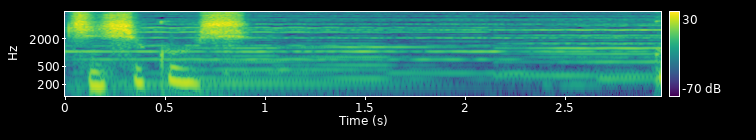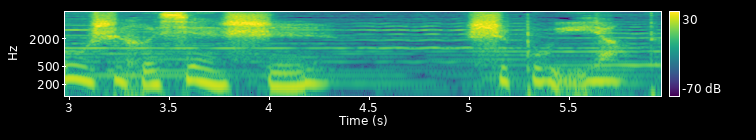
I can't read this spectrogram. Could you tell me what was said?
只是故事，故事和现实是不一样的。”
